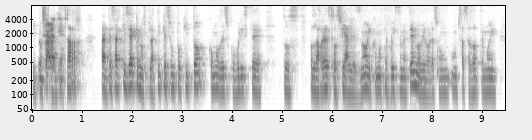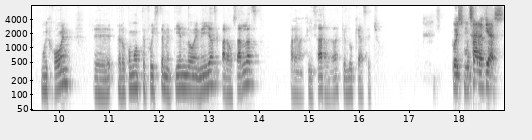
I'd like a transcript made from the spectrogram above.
Y pues para empezar, para empezar, quisiera que nos platiques un poquito cómo descubriste tus, pues, las redes sociales, ¿no? Y cómo te fuiste metiendo. Digo, eres un, un sacerdote muy, muy joven, eh, pero cómo te fuiste metiendo en ellas para usarlas para evangelizar, ¿verdad? ¿Qué es lo que has hecho? Pues muchas gracias.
